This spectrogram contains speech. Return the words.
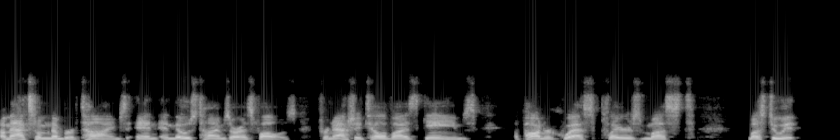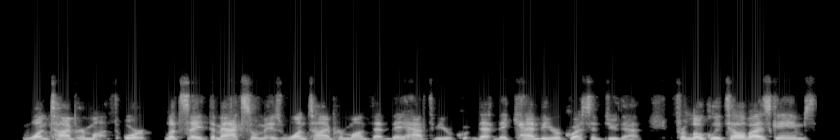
a maximum number of times, and and those times are as follows: for nationally televised games, upon request, players must must do it one time per month or let's say the maximum is one time per month that they have to be requ- that they can be requested to do that. For locally televised games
